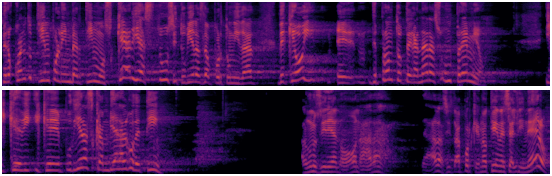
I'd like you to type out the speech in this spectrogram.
Pero ¿cuánto tiempo le invertimos? ¿Qué harías tú si tuvieras la oportunidad de que hoy eh, de pronto te ganaras un premio y que, y que pudieras cambiar algo de ti? Algunos dirían, no, nada, nada, así está porque no tienes el dinero.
